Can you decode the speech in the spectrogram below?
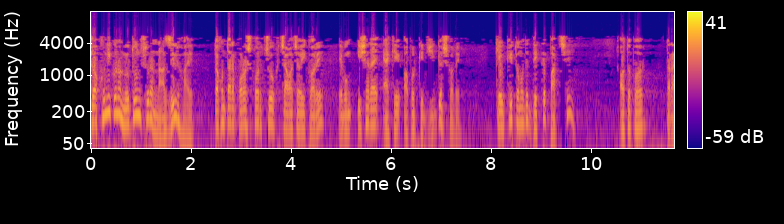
যখনই কোনো নতুন সুরা নাজিল হয়, তখন তারা পরস্পর চোখ চাওয়াচাওয়ি করে এবং ইশারায় একে অপরকে জিজ্ঞাসা করে, কেউ কি তোমাদের দেখতে পাচ্ছে? অতপর তারা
